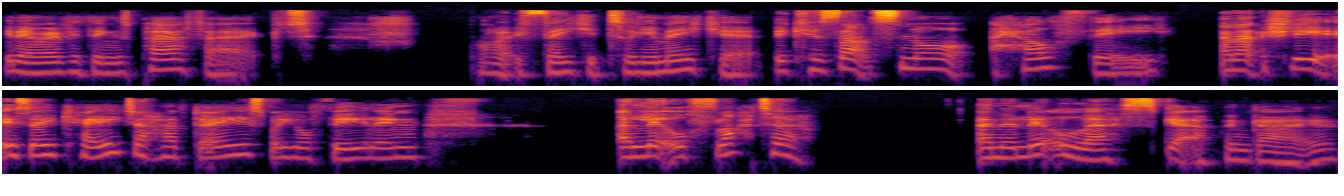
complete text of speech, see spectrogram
you know everything's perfect like fake it till you make it because that's not healthy. And actually it is okay to have days where you're feeling a little flatter and a little less get up and go.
